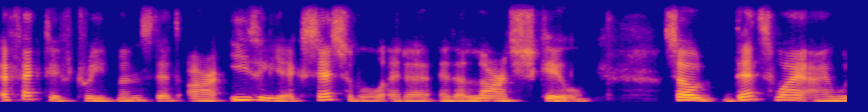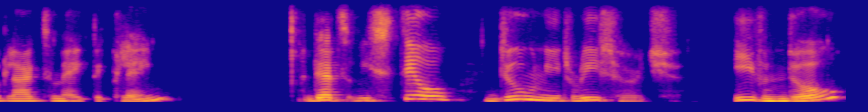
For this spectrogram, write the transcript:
effective treatments that are easily accessible at a, at a large scale. So that's why I would like to make the claim that we still do need research, even though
